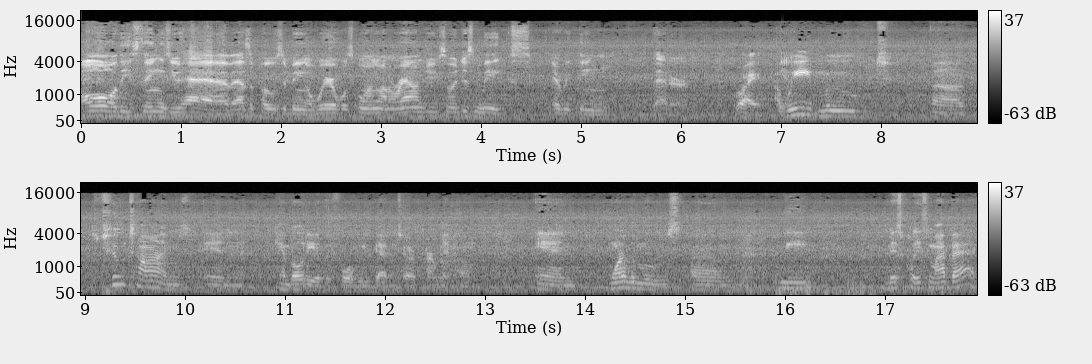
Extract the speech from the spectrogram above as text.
all these things you have, as opposed to being aware of what's going on around you. So it just makes everything better. Right. Yeah. We moved uh, two times in Cambodia before we got into our permanent home. And one of the moves, um, we misplaced my bag.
